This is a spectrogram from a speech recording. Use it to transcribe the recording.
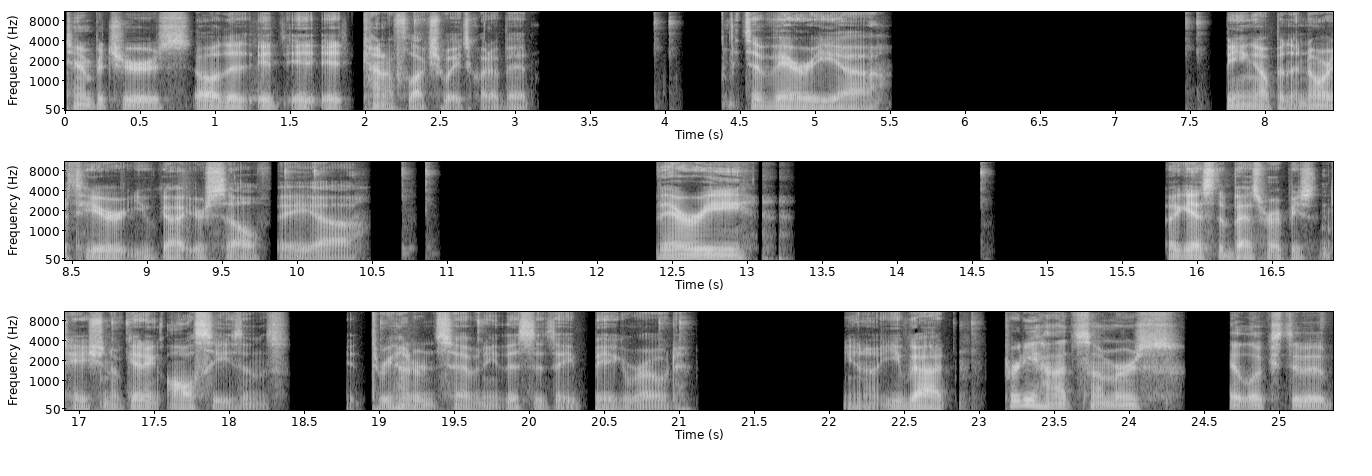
Temperatures. Oh, the, it it it kind of fluctuates quite a bit. It's a very uh. Being up in the north here, you've got yourself a uh, very I guess the best representation of getting all seasons. At 370, this is a big road. You know, you've got pretty hot summers. It looks to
